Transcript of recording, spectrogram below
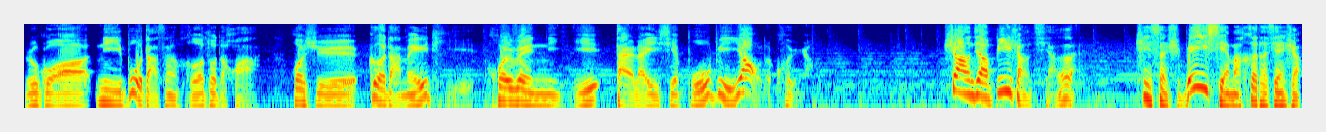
如果你不打算合作的话，或许各大媒体会为你带来一些不必要的困扰。上将逼上前来，这算是威胁吗，赫特先生？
